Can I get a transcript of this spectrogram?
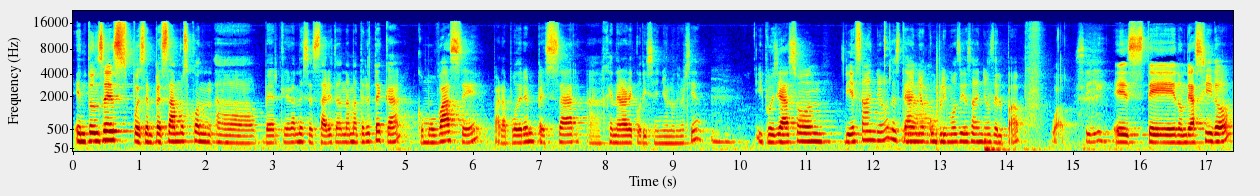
Entonces, pues empezamos con a ver que era necesario tener una materioteca como base para poder empezar a generar ecodiseño en la universidad. Y pues ya son 10 años, este año cumplimos 10 años del PAP. Wow. Sí. Este, donde ha sido,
